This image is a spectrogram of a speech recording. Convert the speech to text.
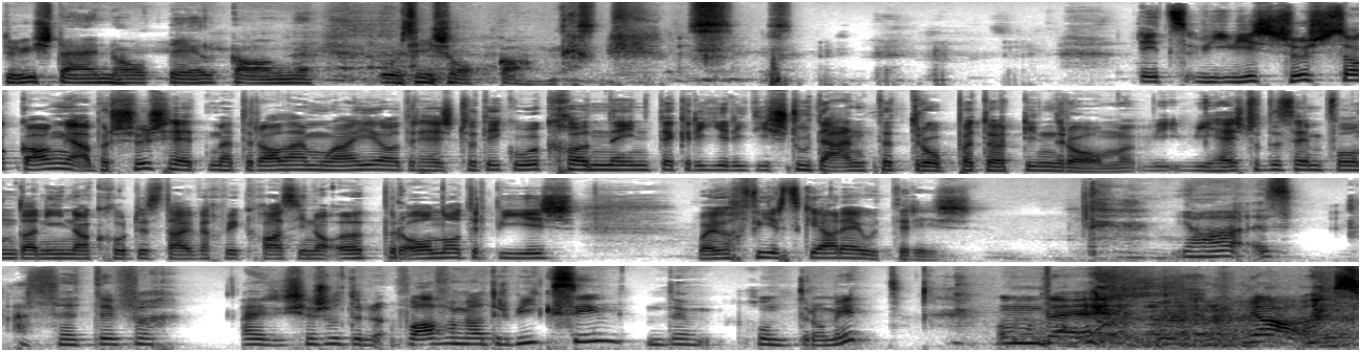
Drei-Sterne-Hotel gegangen und es ist auch gegangen. Jetzt, wie, wie ist es sonst so gegangen? Aber sonst hat man der Alain Moyen, oder hast du dich gut können integrieren in die Studententruppe dort in Rom? Wie, wie hast du das empfunden, Nina Kur, dass da einfach wie quasi noch jemand auch noch dabei ist, der einfach 40 Jahre älter ist? Ja, es, es hat einfach, er ist ja schon der, von Anfang an dabei gewesen, und dann kommt er auch mit. Und, äh, ja, das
